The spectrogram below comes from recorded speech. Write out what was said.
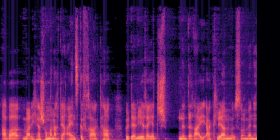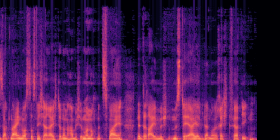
Aber weil ich ja schon mal nach der Eins gefragt habe, wird der Lehrer jetzt eine 3 erklären müssen. Und wenn er sagt, nein, du hast das nicht erreicht, dann habe ich immer noch eine 2. Eine 3 müsste er ja wieder neu rechtfertigen.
